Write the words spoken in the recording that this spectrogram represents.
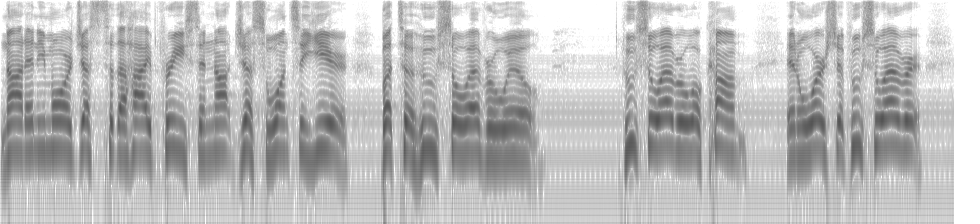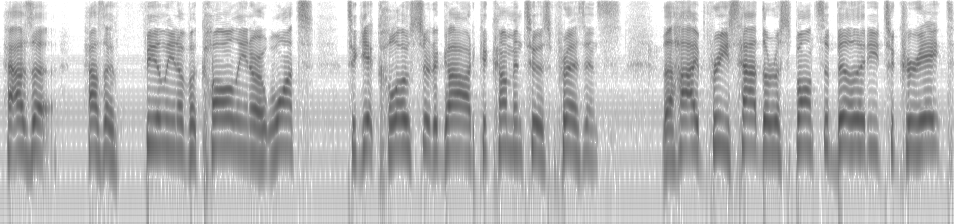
Not anymore just to the high priest and not just once a year, but to whosoever will. Whosoever will come and worship, whosoever has a has a feeling of a calling or wants to get closer to God could come into his presence. The high priest had the responsibility to create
